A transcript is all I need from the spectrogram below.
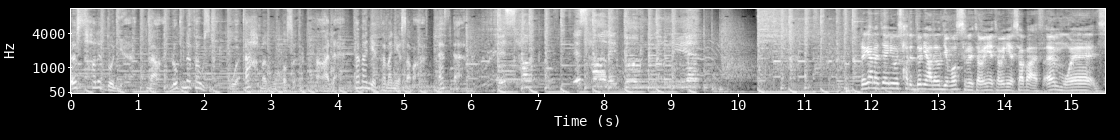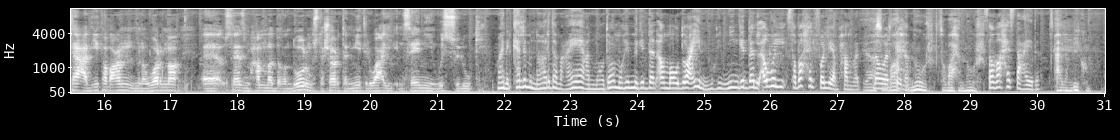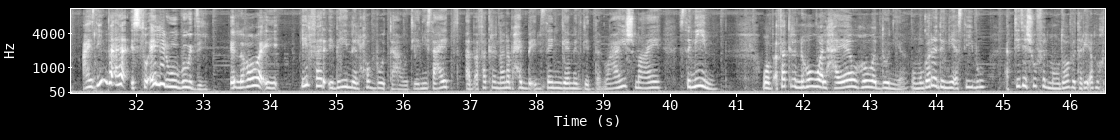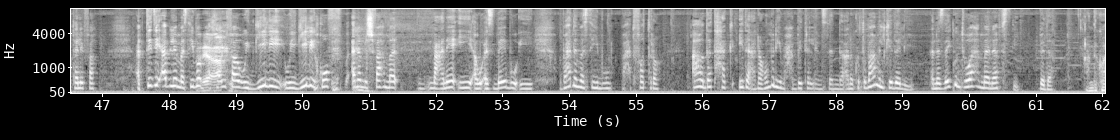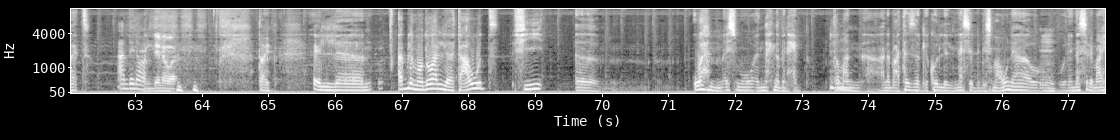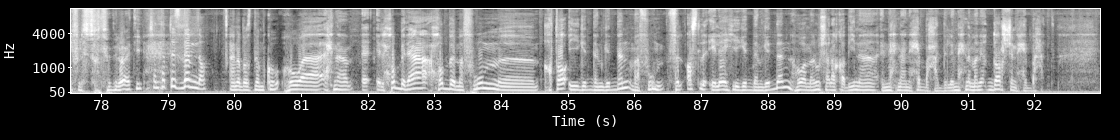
اصحى للدنيا مع لبنى فوزي وأحمد منتصر على 887 FM اصحى اصحى للدنيا رجعنا تاني واصحى الدنيا على راديو مصر 887 FM والساعة دي طبعا منورنا. أستاذ محمد غندور مستشار تنمية الوعي الإنساني والسلوكي. وهنتكلم النهارده معاه عن موضوع مهم جدا أو موضوعين مهمين جدا. الأول صباح الفل يا محمد. يا صباح نورتنا النور صباح النور. صباح السعادة. أهلا بيكم. عايزين بقى السؤال الوجودي اللي هو إيه؟ إيه الفرق بين الحب والتعود؟ يعني ساعات أبقى فاكرة إن أنا بحب إنسان جامد جدا وعايش معاه سنين وأبقى فاكرة إن هو الحياة وهو الدنيا. ومجرد إني أسيبه أبتدي أشوف الموضوع بطريقة مختلفة. أبتدي قبل ما اسيبه ابقى خايفه. ويجيلي ويجيلي خوف أنا مش فاهمة معناه إيه أو أسبابه إيه. وبعد ما أسيبه بعد فترة اقعد اضحك. إيه ده؟ أنا عمري ما حبيت الإنسان ده. أنا كنت بعمل كده ليه؟ أنا إزاي كنت واهمة نفسي بده؟ عندك وقت. عندنا وقت. عندنا وقت. طيب ال- قبل موضوع التعود في آه، وهم اسمه إن إحنا بنحب طبعا أنا بعتذر لكل الناس اللي بيسمعونا و-. وللناس اللي معايا في الاستوديو دلوقتي. عشان انت بتصدمنا. أنا بصدمكم. هو إحنا الحب ده حب مفهوم آه، عطائي جدا جدا مفهوم في الأصل إلهي جدا جدا. هو ملوش علاقة بينا إن إحنا نحب حد لأن إحنا ما نقدرش نحب حد.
